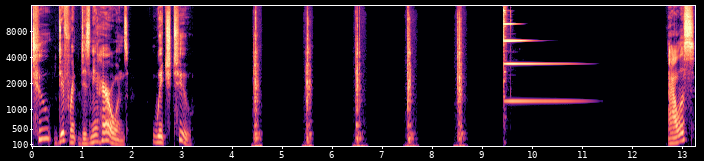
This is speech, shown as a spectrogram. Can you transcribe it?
two different Disney heroines. Which two? Alice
